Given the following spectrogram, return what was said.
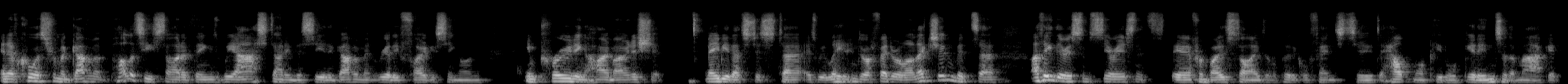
And of course, from a government policy side of things, we are starting to see the government really focusing on improving home ownership. Maybe that's just uh, as we lead into a federal election, but uh, I think there is some seriousness there from both sides of the political fence to, to help more people get into the market.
